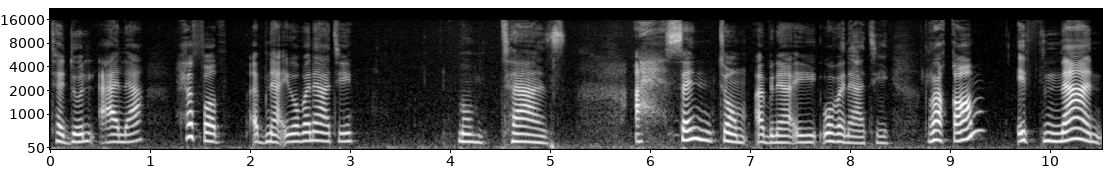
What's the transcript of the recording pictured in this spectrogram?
تدل على حفظ أبنائي وبناتي؟ ممتاز. أحسنتم أبنائي وبناتي. رقم اثنان.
